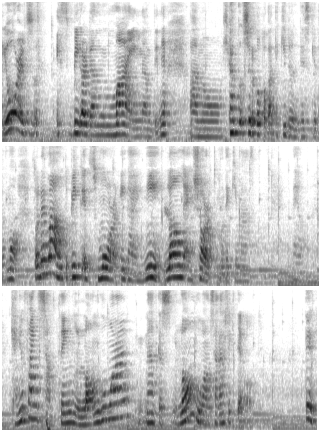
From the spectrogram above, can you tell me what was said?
yours is bigger than mine なんてねあの比較することができるんですけどもそれは big and small 以外に long and short もできます。Can you find something long one? なんか long one 探してきてよ。ってで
